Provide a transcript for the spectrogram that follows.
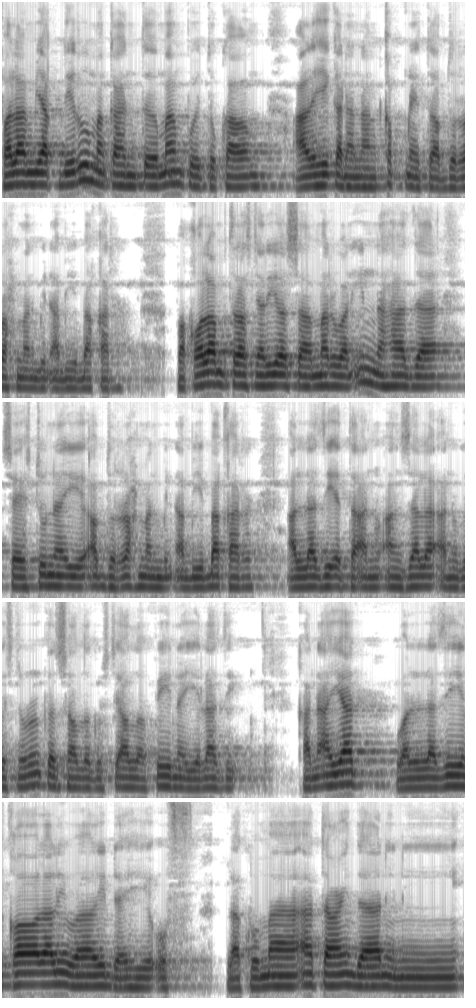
Falam yakdiru maka henteu mampu itu kaum alihi kana nangkepna itu Abdurrahman bin Abi Bakar. Faqala teras nyarios Marwan inna hadza sayyiduna Abdurrahman bin Abi Bakar allazi eta anu anzala anu geus nurunkeun sa Allah Gusti Allah fi na iladzi Karena ayat wallazi qala liwalidayhi uff lakuma ataidanini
